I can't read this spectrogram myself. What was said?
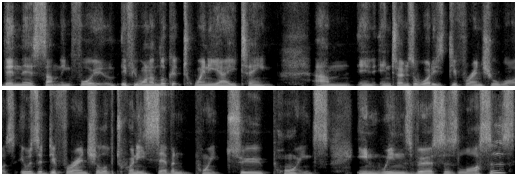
then there's something for you. If you want to look at 2018, um, in, in terms of what his differential was, it was a differential of 27.2 points in wins versus losses,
